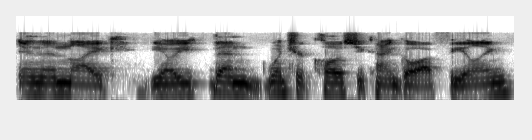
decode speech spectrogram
and then like, you know, you, then once you're close, you kind of go off feeling.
